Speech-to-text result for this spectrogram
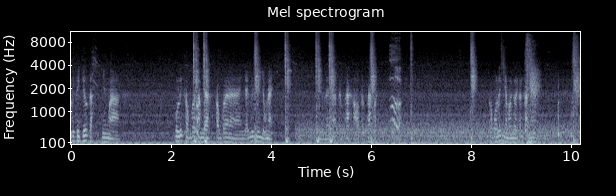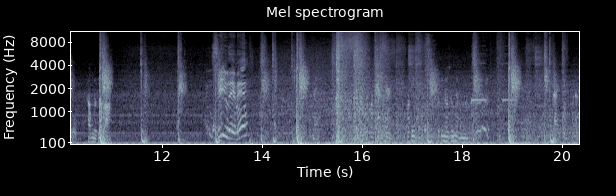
có police phía trước rồi nhưng mà police không có tham gia không có uh, giải quyết cái vụ này. Vụ này là tự phát họ tự phát thôi. Có police nha mọi người cẩn thận nha. Không được nó gọn See you there, man. nè có khác nha. Có tiếng có tiếng nói xuống nha mọi người. Đây họ đang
